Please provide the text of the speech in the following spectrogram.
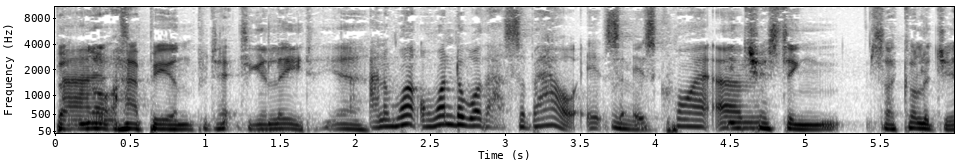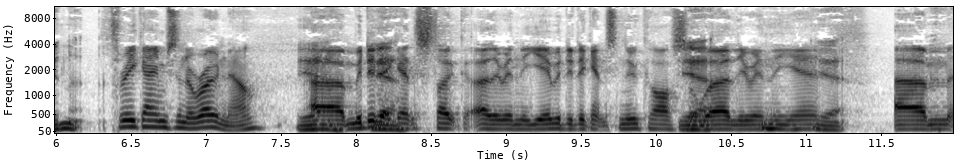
But and, not happy in protecting a lead. Yeah. And I wonder what that's about. It's Hmm. it's quite um, Interesting psychology, isn't it? three games in a row now. Yeah, um, we did it against Stoke earlier in the year. We did it against Newcastle Yeah. earlier in the year. Yeah. Um,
